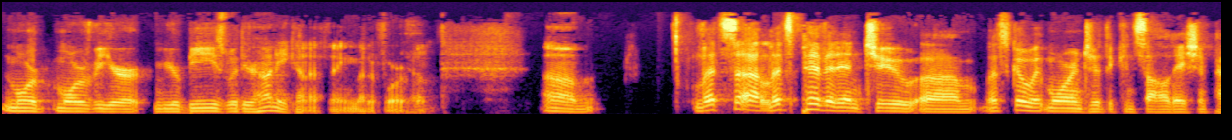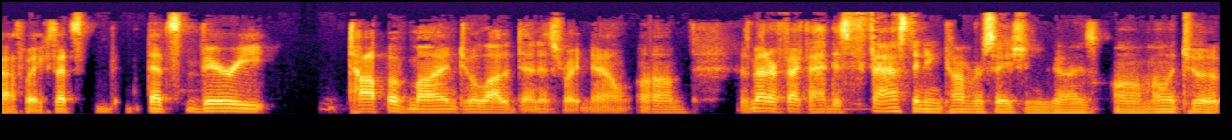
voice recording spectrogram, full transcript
more more of your your bees with your honey kind of thing metaphorically yep. Um let's uh let's pivot into um let's go with more into the consolidation pathway because that's that's very top of mind to a lot of dentists right now. Um, as a matter of fact, I had this fascinating conversation, you guys. Um, I went to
